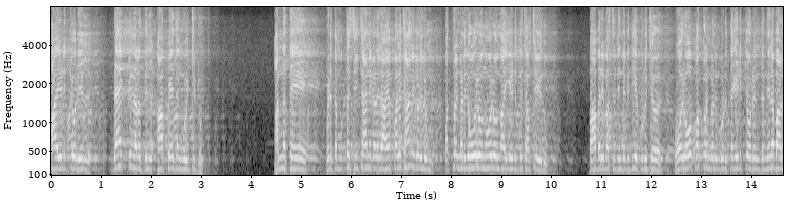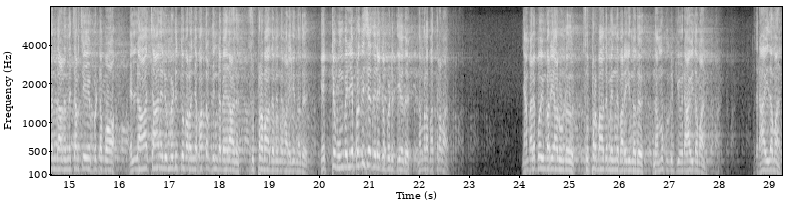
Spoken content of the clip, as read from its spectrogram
ആ എഡിറ്റോറിയൽ ബ്ലാക്ക് നിറത്തിൽ ആ പേജ് അങ്ങ് ഒഴിച്ചിട്ടു. അന്നത്തെ ഇവിടുത്തെ മുത്തശ്ശി ചാനലുകളിലായ പല ചാനലുകളിലും പത്രങ്ങളിൽ ഓരോന്നോരോന്നായി എടുത്ത് ചർച്ച ചെയ്തു. ബാബരി മസ്ജിദിന്റെ വിധിയെക്കുറിച്ച് ഓരോ പത്രങ്ങളും കൊടുത്ത എഡിറ്റോറിയലിന്റെ നിലപാട് എന്താണെന്ന് ചർച്ച ചെയ്യപ്പെട്ടപ്പോ എല്ലാ ചാനലും എടുത്തു പറഞ്ഞ പത്രത്തിന്റെ പേരാണ് സുപ്രഭാതം എന്ന് പറയുന്നത്. ഏറ്റവും വലിയ പ്രതിഷേധം രേഖപ്പെടുത്തിയത് നമ്മളെ പത്രമാണ്. ഞാൻ പലപ്പോഴും പറയാറുണ്ട് സുപ്രഭാതം എന്ന് പറയുന്നത് നമുക്ക് കിട്ടിയ ഒരു ആയുധമാണ്. അതൊരു ആയുധമാണ്.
